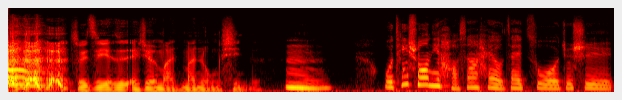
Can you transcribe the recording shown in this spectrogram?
所以自己也是哎、欸，觉得蛮蛮荣幸的。嗯，我听说你好像还有在做，就是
